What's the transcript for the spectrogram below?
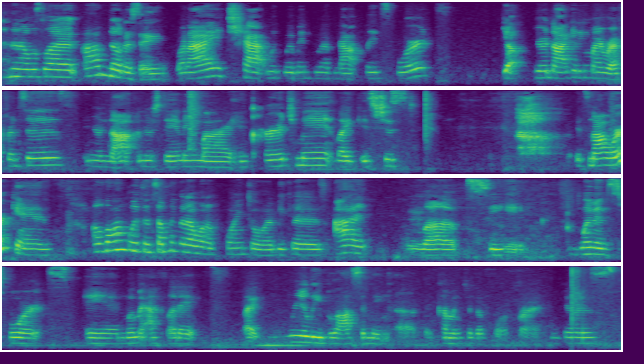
And then I was like, I'm noticing when I chat with women who have not played sports, yo, you're not getting my references, and you're not understanding my encouragement. Like it's just, it's not working. Along with and something that I want to point on because I love seeing women's sports and women athletics like really blossoming up and coming to the forefront because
